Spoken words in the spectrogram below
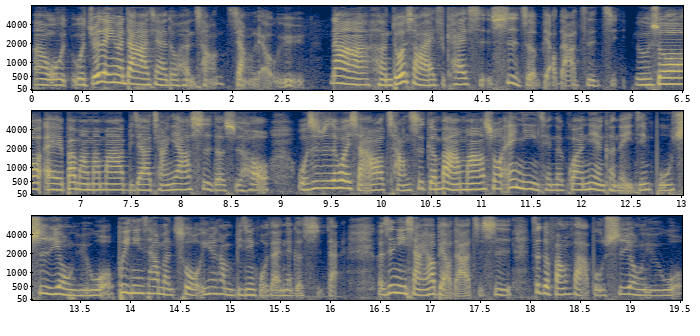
嗯，我我觉得因为大家现在都很常讲疗愈。那很多小孩子开始试着表达自己，比如说，哎，爸爸妈妈比较强压式的时候，我是不是会想要尝试跟爸爸妈妈说，哎，你以前的观念可能已经不适用于我，不一定是他们错，因为他们毕竟活在那个时代。可是你想要表达，只是这个方法不适用于我，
